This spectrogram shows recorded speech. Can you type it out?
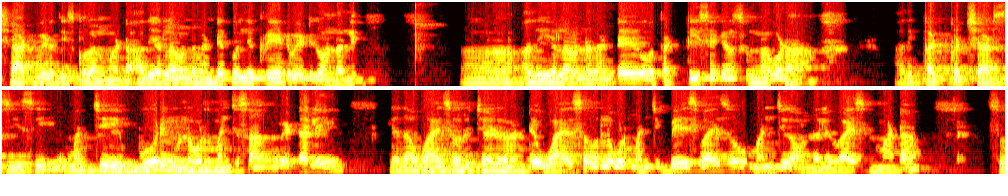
షార్ట్ వీడియో తీసుకోవాలన్నమాట. అది ఎలా ఉండాలంటే కొంచెం క్రియేటివిటీగా ఉండాలి. అది ఎలా ఉండాలంటే ఒక థర్టీ సెకండ్స్ ఉన్నా కూడా అది కట్ కట్ షార్ట్స్ తీసి మంచి బోరింగ్ ఉండకూడదు. మంచి సాంగ్ పెట్టాలి. లేదా వాయిస్ ఓవర్ ఇచ్చాడు అంటే వాయిస్ ఓవర్లో కూడా మంచి బేస్ వాయిస్ మంచిగా ఉండాలి వాయిస్ అనమాట సో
